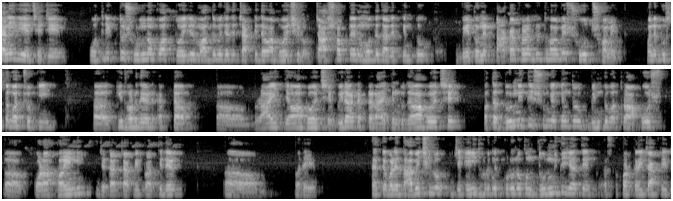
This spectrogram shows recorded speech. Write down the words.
জানিয়ে দিয়েছে যে, অতিরিক্ত শূন্যপদ তৈরির মাধ্যমে যাদের চাকরি দেওয়া হয়েছিল, চার সপ্তাহের মধ্যে তাদের কিন্তু বেতনের টাকা ফেরত দিতে হবে, সুদ সমেত। মানে বুঝতে পারছ কি কি ধরনের একটা রায় দেওয়া হয়েছে, বিরাট একটা রায় কিন্তু দেওয়া হয়েছে। অর্থাৎ দুর্নীতির সঙ্গে কিন্তু বিন্দুমাত্র আপোষ করা হয়নি, যেটা চাকরি প্রার্থীদের মানে একেবারে দাবি ছিল যে এই ধরনের কোনো রকম দুর্নীতি যাতে সরকারি চাকরির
